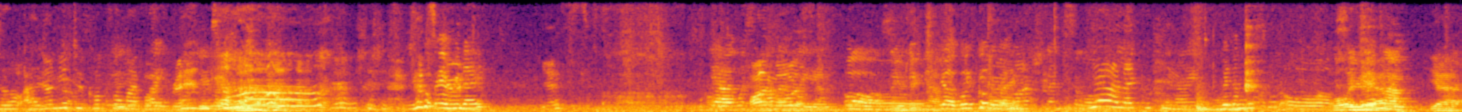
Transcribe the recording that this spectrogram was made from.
So I don't need to cook for my boyfriend. You cook every day? yes. Yeah, it was Almost. probably. Oh, thank you. You're a good cook, right? Yeah, I like cooking. Vietnamese food or Ủa anh dạ dạ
